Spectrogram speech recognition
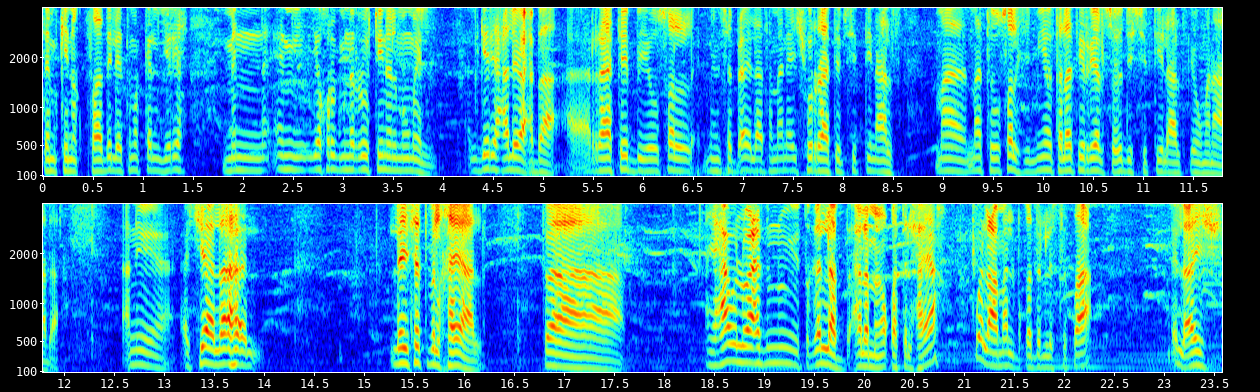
تمكين اقتصادي ليتمكن الجريح من إن يخرج من الروتين الممل. الجريح عليه أعباء الراتب يوصل من سبعة إلى ثمانية شهور راتب ستين ألف. ما ما توصلش 130 ريال سعودي 60 ألف يوما هذا. يعني أشياء لا ليست بالخيال. ف يحاول الواحد إنه يتغلب على معوقة الحياة والعمل بقدر الاستطاع للعيش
